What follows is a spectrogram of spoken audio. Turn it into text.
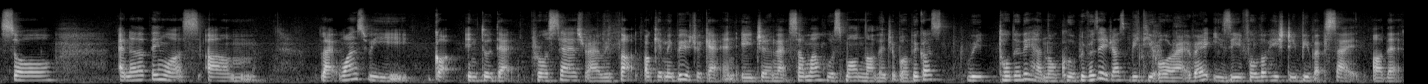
So another thing was, um, like once we got into that process, right, we thought, okay, maybe we should get an agent, like someone who's more knowledgeable, because we totally had no clue. Previously, just BTO, right, very easy, follow HDB website, all that.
